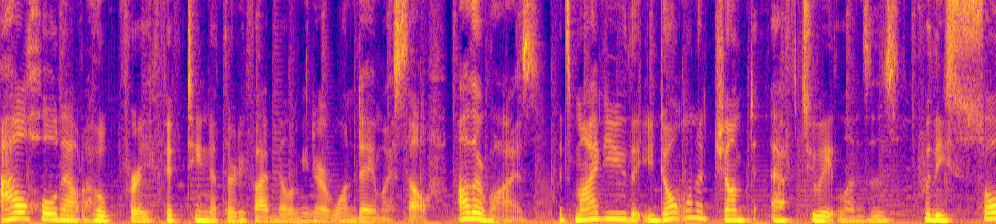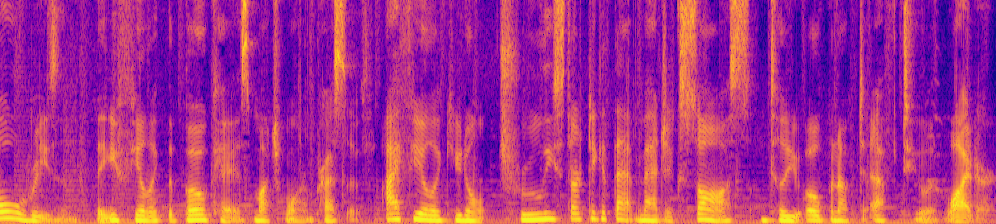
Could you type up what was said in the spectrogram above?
I'll hold out hope for a 15 to 35 millimeter one day myself. Otherwise, it's my view that you don't want to jump to f2.8 lenses for the sole reason that you feel like the bokeh is much more impressive. I feel like you don't truly start to get that magic sauce until you open up to f2 and wider.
